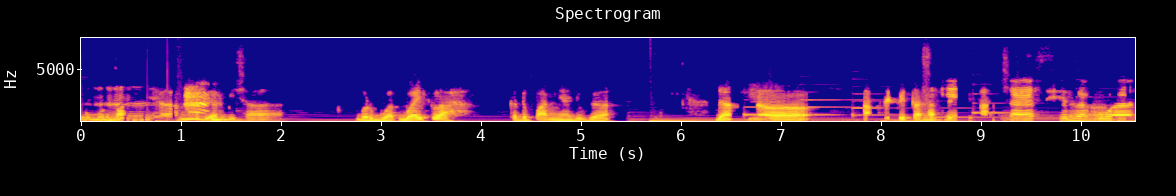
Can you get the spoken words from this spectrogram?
umur Hmm. panjang biar bisa berbuat baik lah ke depannya juga. Dan eh, aktivitas sukses juga Ya. buat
